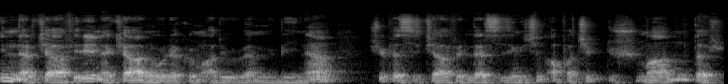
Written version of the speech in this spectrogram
İnnel kafirine kânu lekum adüven mübînâ. Şüphesiz kafirler sizin için apaçık düşmandır.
